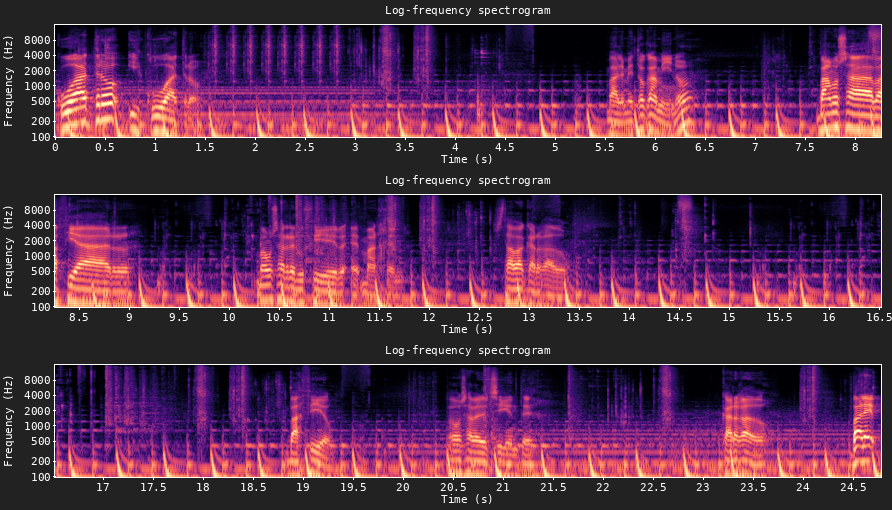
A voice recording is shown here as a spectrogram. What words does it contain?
4 y 4 Vale, me toca a mí, ¿no? Vamos a vaciar. Vamos a reducir el margen. Estaba cargado Vacío. Vamos a ver el siguiente. Cargado. Vale.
